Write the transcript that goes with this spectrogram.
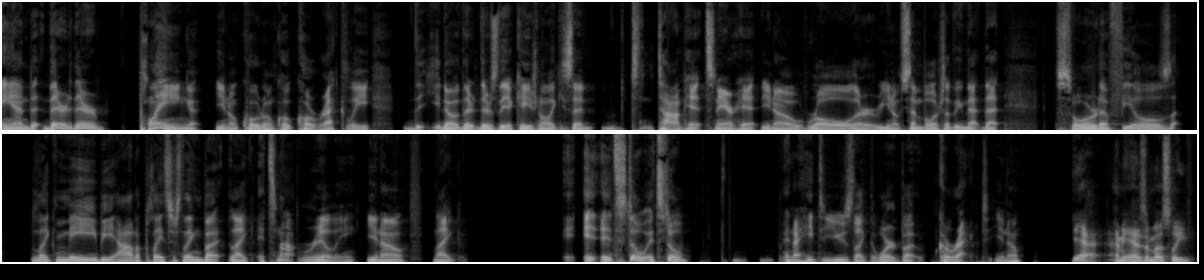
and they're they're playing, you know, quote unquote correctly. The, you know, there, there's the occasional, like you said, tom hit, snare hit, you know, roll or you know, cymbal or something that that sort of feels like maybe out of place or something, but like it's not really, you know, like it, it's still it's still, and I hate to use like the word, but correct, you know. Yeah, I mean, as a mostly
